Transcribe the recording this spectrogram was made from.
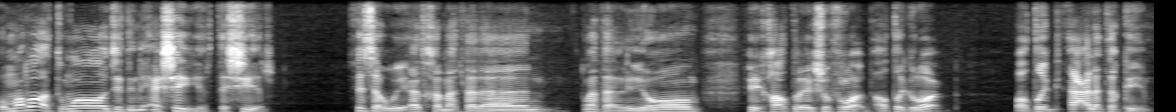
ومرات واجد إني أشير تشير. شو أسوي؟ أدخل مثلا مثلا اليوم في خاطري أشوف رعب أطق رعب وأطق أعلى تقييم.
